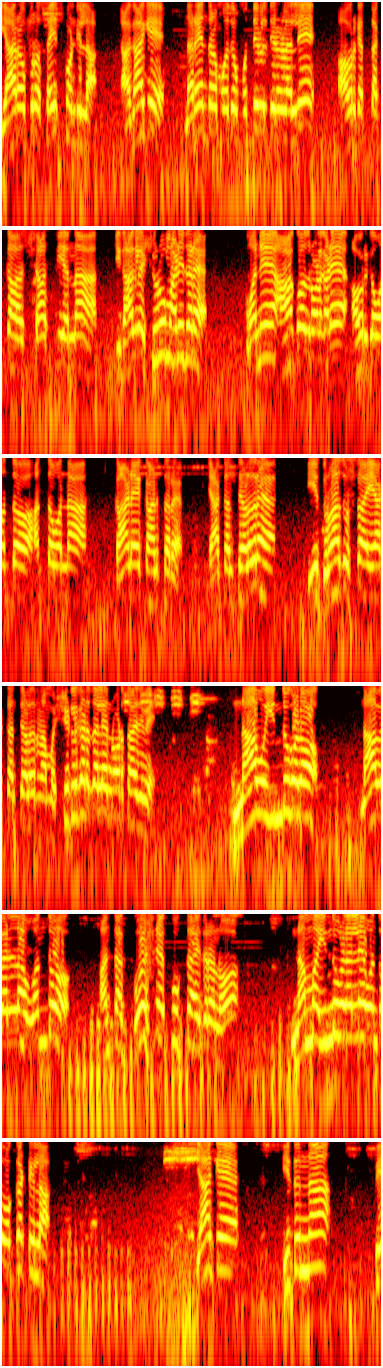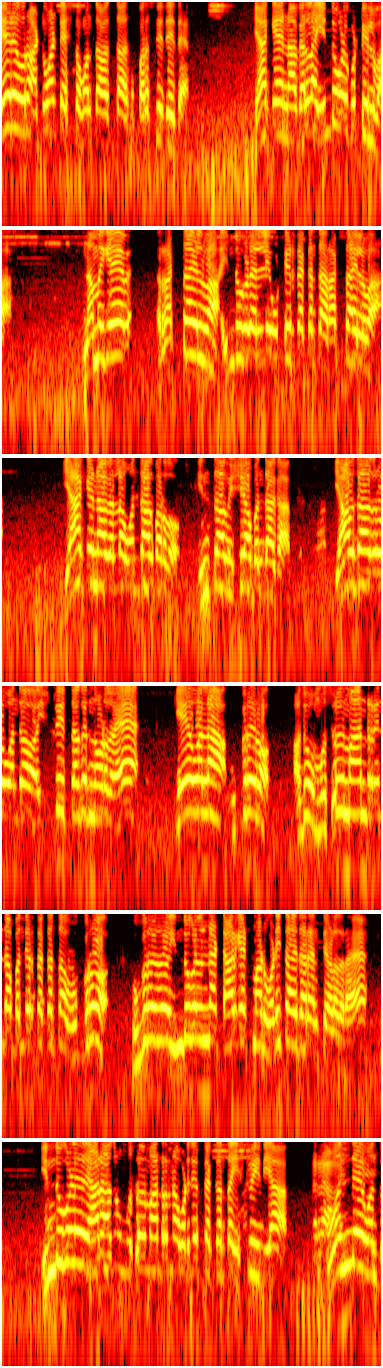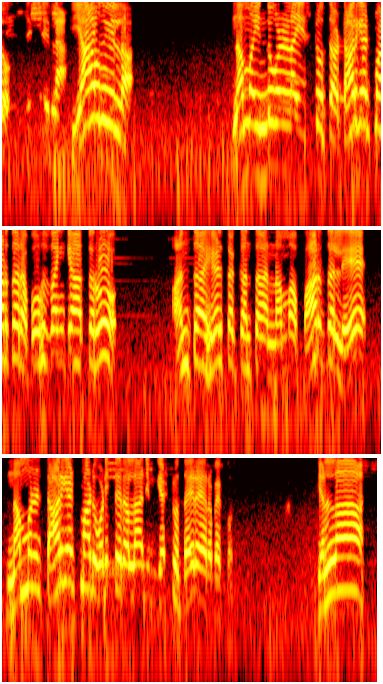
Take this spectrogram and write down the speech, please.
ಯಾರೊಬ್ಬರು ಸಹಿಸ್ಕೊಂಡಿಲ್ಲ. ಹಾಗಾಗಿ ನರೇಂದ್ರ ಮೋದಿ ಮುಂದಿನ ದಿನಗಳಲ್ಲಿ ಅವ್ರಿಗೆ ತಕ್ಕ ಶಾಸ್ತಿಯನ್ನ ಈಗಾಗಲೇ ಶುರು ಮಾಡಿದ್ದಾರೆ. ಕೊನೆ ಆಗೋದ್ರೊಳಗಡೆ ಅವ್ರಿಗೆ ಒಂದು ಹಂತವನ್ನ ಕಾಣೆ ಕಾಣ್ತಾರೆ. ಯಾಕಂತ ಹೇಳಿದ್ರೆ ಈ ದುರಾದೃಷ್ಟ ಯಾಕಂತ ಹೇಳಿದ್ರೆ ನಮ್ಮ ಶಿಡ್ಲಗಡದಲ್ಲೇ ನೋಡ್ತಾ ಇದೀವಿ. ನಾವು ಹಿಂದೂಗಳು, ನಾವೆಲ್ಲ ಒಂದು ಅಂತ ಘೋಷಣೆ ಕೂಗ್ತಾ ಇದ್ರು ನಮ್ಮ ಹಿಂದೂಗಳಲ್ಲೇ ಒಂದು ಒಗ್ಗಟ್ಟಿಲ್ಲ. ಯಾಕೆ? ಇದನ್ನ ಬೇರೆಯವರು ಅಡ್ವಾಂಟೇಜ್ ತಗೊಂತ ಪರಿಸ್ಥಿತಿ ಇದೆ. ಯಾಕೆ? ನಾವೆಲ್ಲ ಹಿಂದೂಗಳು ಹುಟ್ಟಿಲ್ವಾ? ನಮಗೆ ರಕ್ತ ಇಲ್ವಾ? ಹಿಂದೂಗಳಲ್ಲಿ ಹುಟ್ಟಿರ್ತಕ್ಕಂಥ ರಕ್ತ ಇಲ್ವಾ? ಯಾಕೆ ನಾವೆಲ್ಲ ಒಂದಾಗಬಾರ್ದು? ಇಂಥ ವಿಷಯ ಬಂದಾಗ, ಯಾವುದಾದ್ರೂ ಒಂದು ಹಿಸ್ಟ್ರಿ ತೆಗೆದು ನೋಡಿದ್ರೆ ಕೇವಲ ಉಗ್ರರು ಅದು ಮುಸಲ್ಮಾನರಿಂದ ಬಂದಿರತಕ್ಕಂಥ ಉಗ್ರು ಉಗ್ರರು ಹಿಂದೂಗಳನ್ನ ಟಾರ್ಗೆಟ್ ಮಾಡಿ ಹೊಡಿತಾ ಇದ್ದಾರೆ ಅಂತ ಹೇಳಿದ್ರೆ ಹಿಂದೂಗಳು ಯಾರಾದ್ರೂ ಮುಸಲ್ಮಾನರನ್ನ ಹೊಡೆದಿರ್ತಕ್ಕಂಥ ಹಿಸ್ಟ್ರಿ ಇದೆಯಾ? ಒಂದೇ ಒಂದು. ಯಾವುದು ಇಲ್ಲ. ನಮ್ಮ ಹಿಂದೂಗಳನ್ನ ಇಷ್ಟು ಟಾರ್ಗೆಟ್ ಮಾಡ್ತಾರೆ ಬಹುಸಂಖ್ಯಾತರು ಅಂತ ಹೇಳ್ತಕ್ಕಂತ ನಮ್ಮ ಭಾರತದಲ್ಲಿ ನಮ್ಮನ್ನ ಟಾರ್ಗೆಟ್ ಮಾಡಿ ಹೊಡಿತೀರಲ್ಲ ನಿಮ್ಗೆ ಎಷ್ಟು ಧೈರ್ಯ ಇರಬೇಕು. ಎಲ್ಲ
